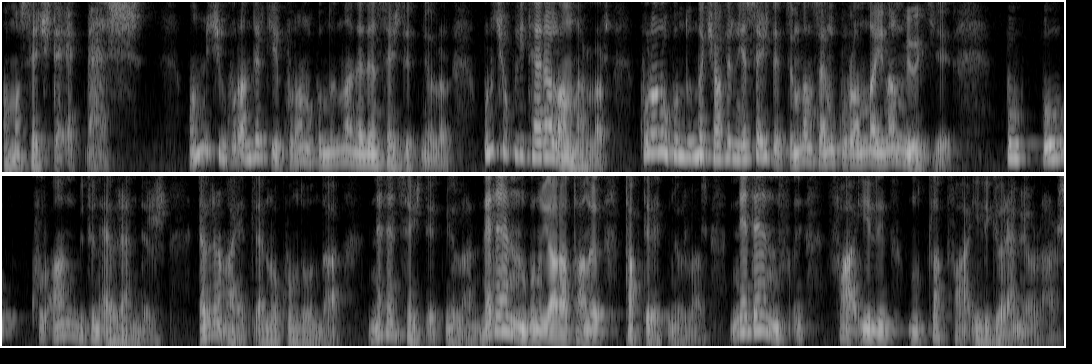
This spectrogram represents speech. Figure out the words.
ama secde etmez. Onun için Kur'an der ki Kur'an okunduğunda neden secde etmiyorlar? Bunu çok literal anlarlar. Kur'an okunduğunda kafir niye secde etsin lan senin Kur'an'ına inanmıyor ki. Bu, bu Kur'an bütün evrendir. Evren ayetlerini okunduğunda neden secde etmiyorlar? Neden bunu yaratanı takdir etmiyorlar? Neden fa- faili, mutlak faili göremiyorlar?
